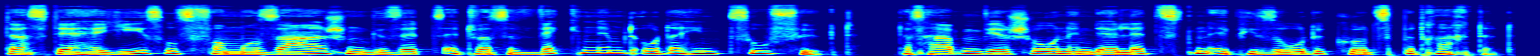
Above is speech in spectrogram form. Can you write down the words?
dass der Herr Jesus vom mosaischen Gesetz etwas wegnimmt oder hinzufügt. Das haben wir schon in der letzten Episode kurz betrachtet.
